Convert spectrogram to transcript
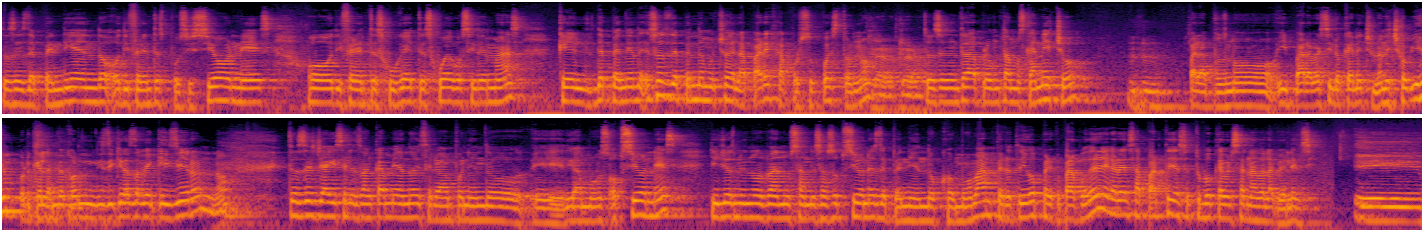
Entonces dependiendo o diferentes posiciones o diferentes juguetes, juegos y demás, que el- dependiendo eso depende mucho de la pareja, por supuesto, ¿no? Claro, claro. Entonces de entrada preguntamos qué han hecho para pues no y para ver si lo que han hecho lo han hecho bien, porque a lo mejor ni siquiera saben qué hicieron, ¿no? Entonces ya ahí se les van cambiando y se le van poniendo, eh, digamos, opciones y ellos mismos van usando esas opciones dependiendo cómo van. Pero te digo, para poder llegar a esa parte ya se tuvo que haber sanado la violencia. Eh,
